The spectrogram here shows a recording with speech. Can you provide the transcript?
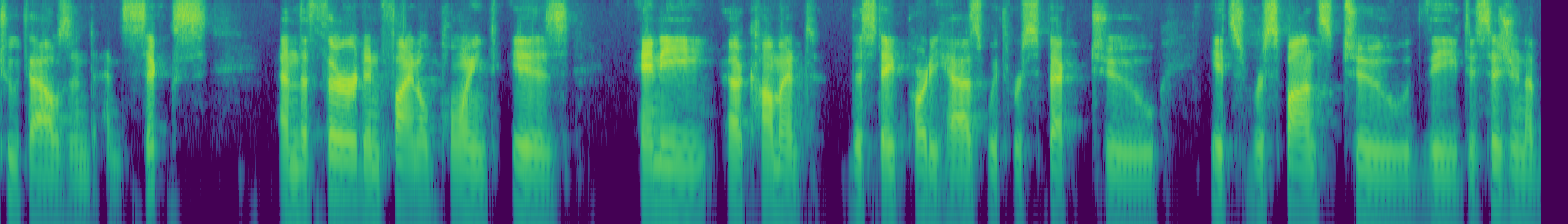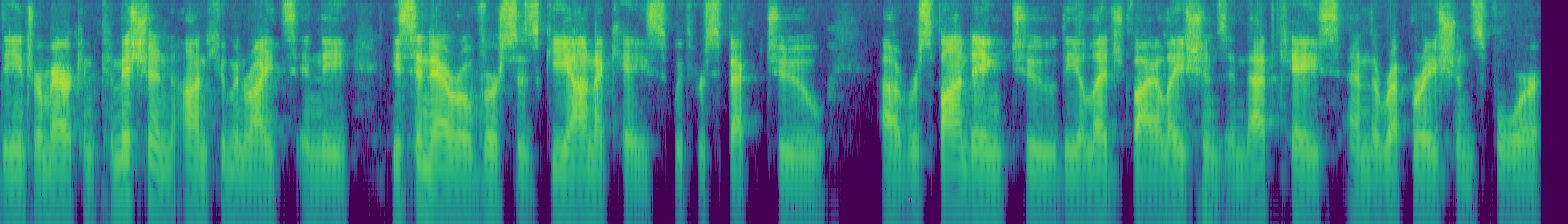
2006. And the third and final point is any uh, comment the state party has with respect to its response to the decision of the Inter-American Commission on Human Rights in the Isseneru versus Guyana case with respect to uh, responding to the alleged violations in that case and the reparations for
